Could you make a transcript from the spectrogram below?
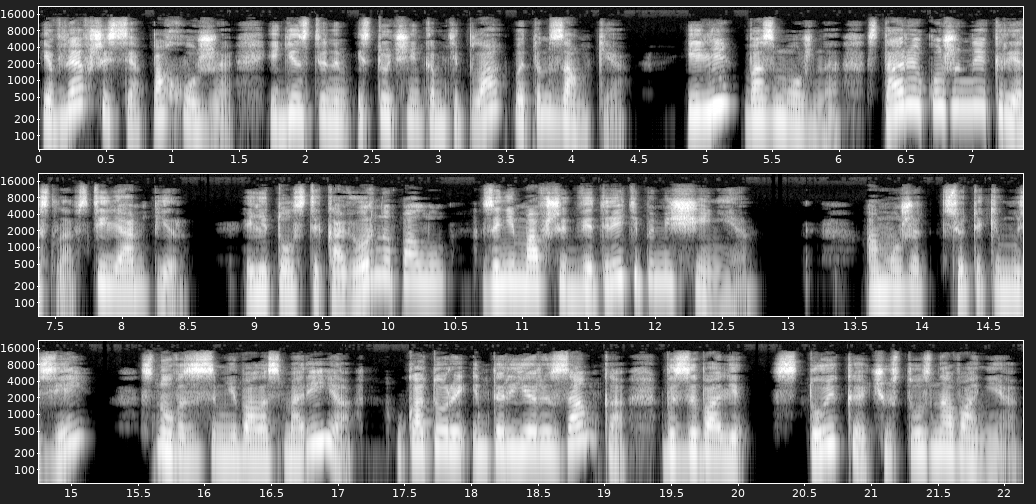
являвшийся, похоже, единственным источником тепла в этом замке. Или, возможно, старые кожаные кресла в стиле ампир. Или толстый ковер на полу, занимавший две трети помещения. А может, все-таки музей? Снова засомневалась Мария, у которой интерьеры замка вызывали стойкое чувство узнавания.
